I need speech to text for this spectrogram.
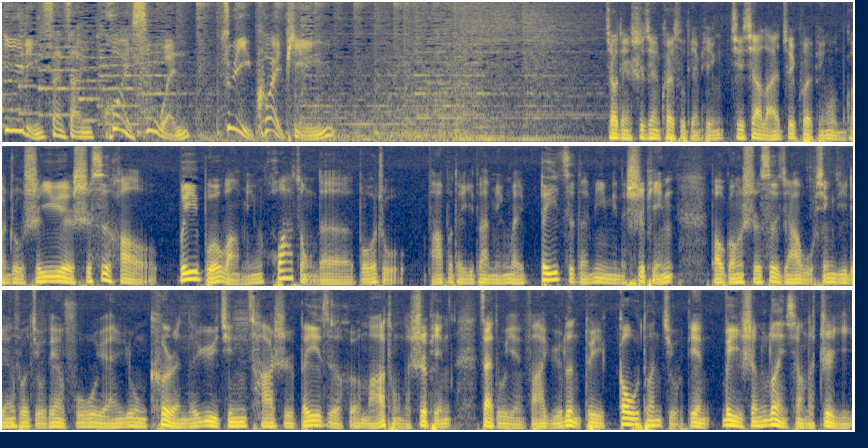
一零三三快新闻，最快评。焦点事件快速点评，接下来最快评我们关注十一月十四号，微博网名花总的博主发布的一段名为《杯子的秘密》的视频，曝光十四家五星级连锁酒店服务员用客人的浴巾擦拭杯子和马桶的视频，再度引发舆论对高端酒店卫生乱象的质疑。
